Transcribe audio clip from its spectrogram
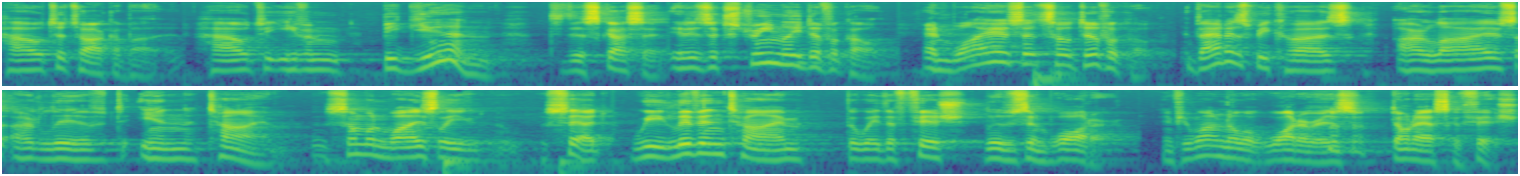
how to talk about it, how to even begin to discuss it. It is extremely difficult. And why is it so difficult? That is because our lives are lived in time. Someone wisely said, We live in time the way the fish lives in water. If you want to know what water is, don't ask a fish.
